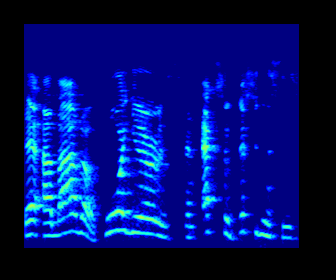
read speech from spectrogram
that a lot of warriors and exhibitionists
